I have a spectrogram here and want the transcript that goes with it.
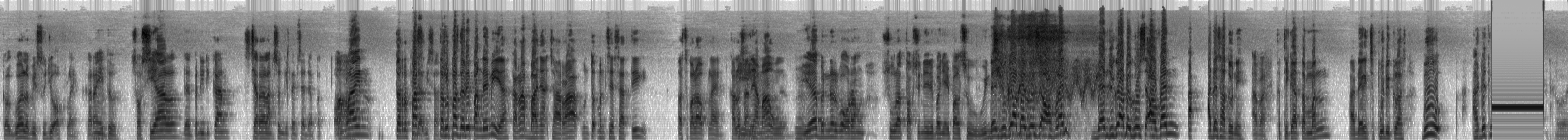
Kalau gue lebih setuju offline karena itu sosial dan pendidikan secara langsung kita bisa dapat. Online Terlepas Tidak bisa. terlepas dari pandemi ya, karena banyak cara untuk mensiasati uh, sekolah offline. Kalau seandainya mau. Iya bener kok orang surat vaksin jadi banyak dipalsuin. dan juga bagus offline dan juga bagus offline ada satu nih apa? ketika temen ada yang cepu di kelas bu ada Oh.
